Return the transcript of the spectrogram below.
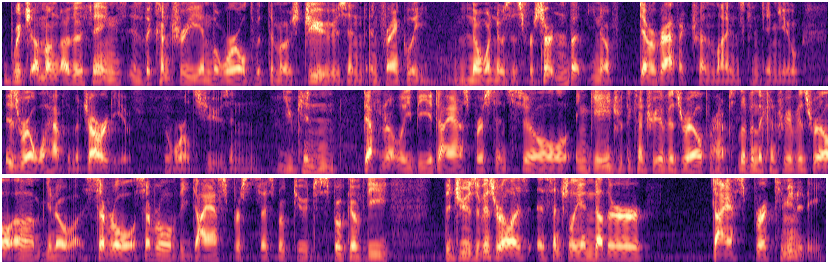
which, among other things, is the country in the world with the most Jews. And, and frankly, no one knows this for certain, but you know, if demographic trend lines continue, Israel will have the majority of the world's Jews. And you can definitely be a diasporist and still engage with the country of Israel, perhaps live in the country of Israel. Um, you know, several several of the diasporists I spoke to spoke of the the Jews of Israel as essentially another diaspora community,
